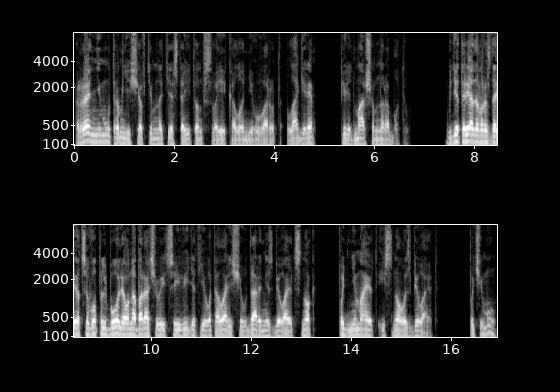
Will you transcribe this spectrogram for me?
Ранним утром еще в темноте стоит он в своей колонне у ворот лагеря перед маршем на работу. Где-то рядом раздается вопль боли, он оборачивается и видит его товарищи ударами сбивают с ног, поднимают и снова сбивают. Почему?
